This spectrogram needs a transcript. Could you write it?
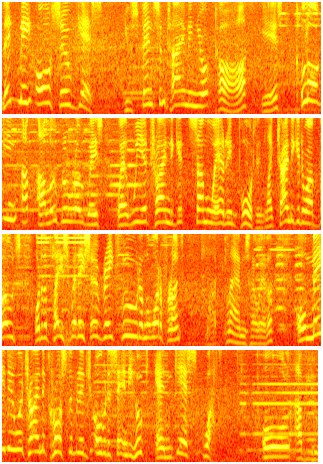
Let me also guess. You've spent some time in your car, yes, clogging up our local roadways while we are trying to get somewhere important, like trying to get to our boats or to the place where they serve great food on the waterfront. Not clams, however. Or maybe we're trying to cross the bridge over to Sandy Hook, and guess what? All of you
